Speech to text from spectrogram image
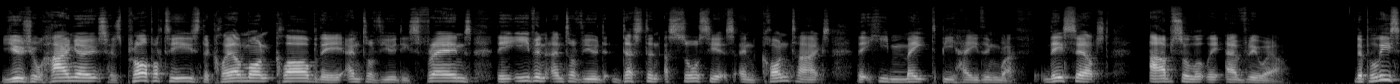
usual hangouts, his properties, the Clermont Club, they interviewed his friends, they even interviewed distant associates and contacts that he might be hiding with. They searched absolutely everywhere. The police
